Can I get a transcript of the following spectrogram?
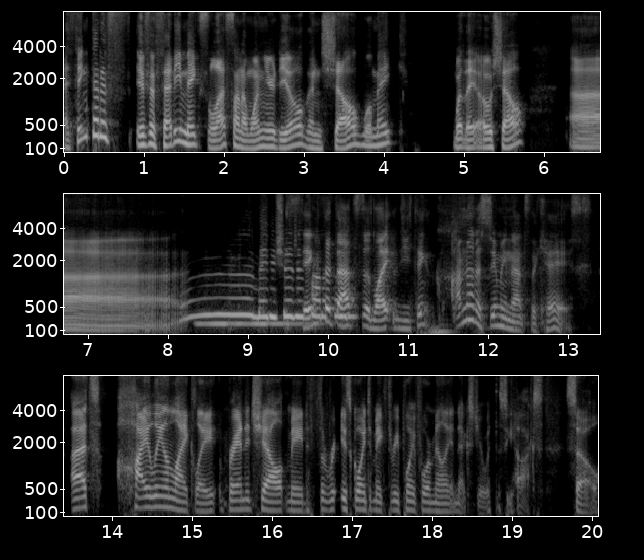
I think that if if Ifedi makes less on a one year deal than Shell will make, what they owe Shell, uh, maybe should have think that that's the light. Do you think? I'm not assuming that's the case. That's highly unlikely. Brandon Shell made three is going to make 3.4 million next year with the Seahawks. So,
